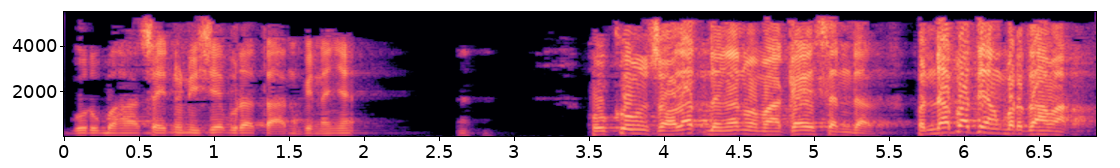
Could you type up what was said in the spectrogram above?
Guru bahasa Indonesia berataan pinanya. Hukum sholat dengan memakai sendal. Pendapat yang pertama.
